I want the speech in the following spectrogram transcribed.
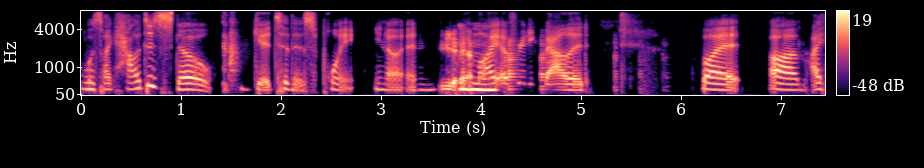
was like, how did Snow get to this point? You know, and Yeah. in light of reading Ballad. But um I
